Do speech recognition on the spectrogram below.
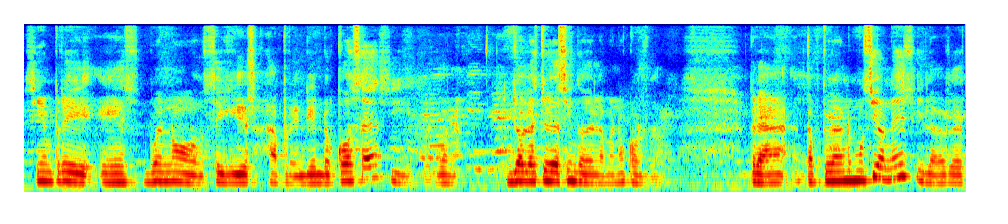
siempre es bueno seguir aprendiendo cosas y pues bueno, yo lo estoy haciendo de la mano con capturando emociones y la verdad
